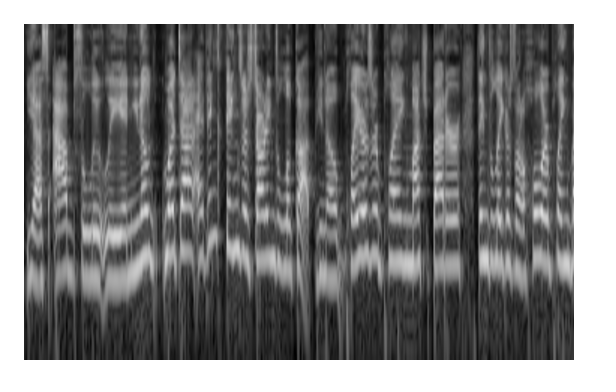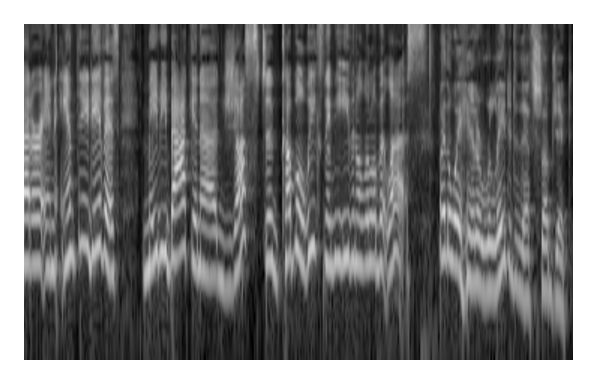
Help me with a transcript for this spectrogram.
Yes, absolutely. And you know what, Dad? I think things are starting to look up. You know, players are playing much better. I think the Lakers on a whole are playing better, and Anthony Davis may be back in a just a couple weeks, maybe even a little bit less. By the way, Hannah, related to that subject,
